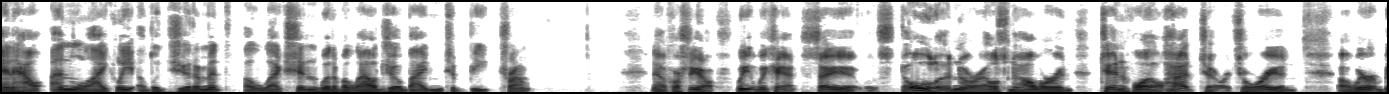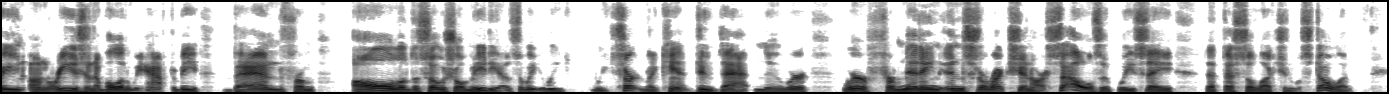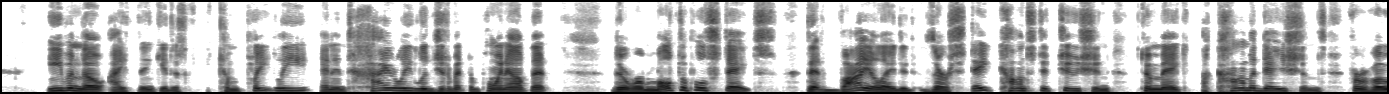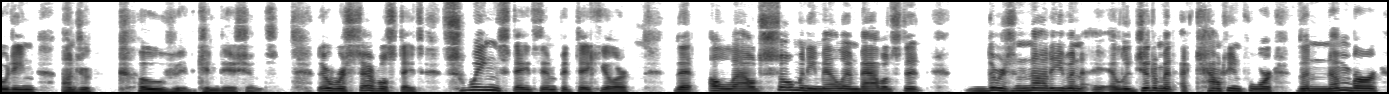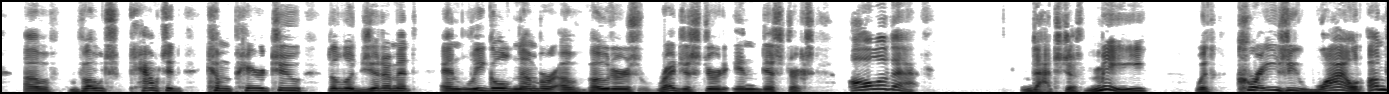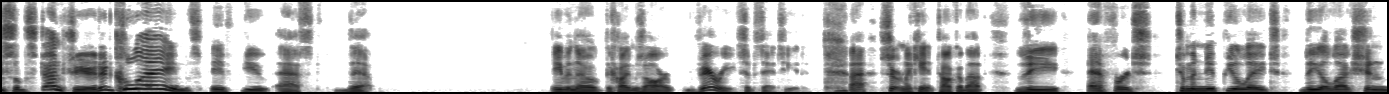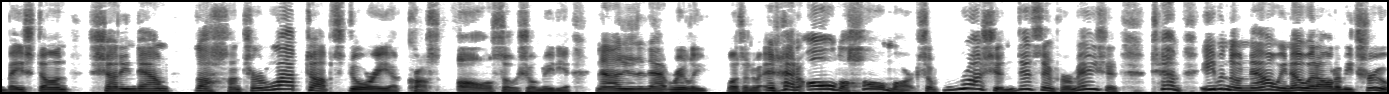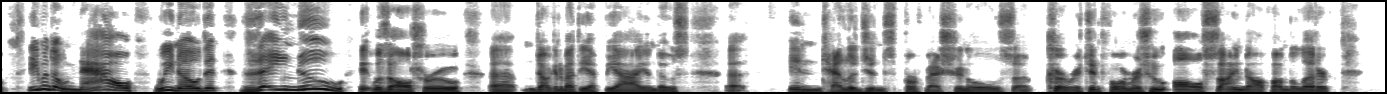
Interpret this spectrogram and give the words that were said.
and how unlikely a legitimate election would have allowed Joe Biden to beat Trump. Now, of course, you know, we, we can't say it was stolen or else now we're in tinfoil hat territory and uh, we're being unreasonable and we have to be banned from all of the social media. So we, we, we certainly can't do that. No, we're, we're permitting insurrection ourselves if we say that this election was stolen, even though I think it is completely and entirely legitimate to point out that there were multiple states that violated their state constitution to make accommodations for voting under COVID conditions. There were several states, swing states in particular, that allowed so many mail in ballots that there's not even a legitimate accounting for the number of votes counted compared to the legitimate and legal number of voters registered in districts. All of that that's just me with crazy, wild, unsubstantiated claims, if you asked them. Even though the claims are very substantiated. I certainly can't talk about the efforts to manipulate the election based on shutting down the Hunter laptop story across all social media. Now, that really wasn't about. it had all the hallmarks of Russian disinformation. Tim, even though now we know it all to be true, even though now we know that they knew it was all true, uh, talking about the FBI and those uh, intelligence professionals, uh, courage informers who all signed off on the letter.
